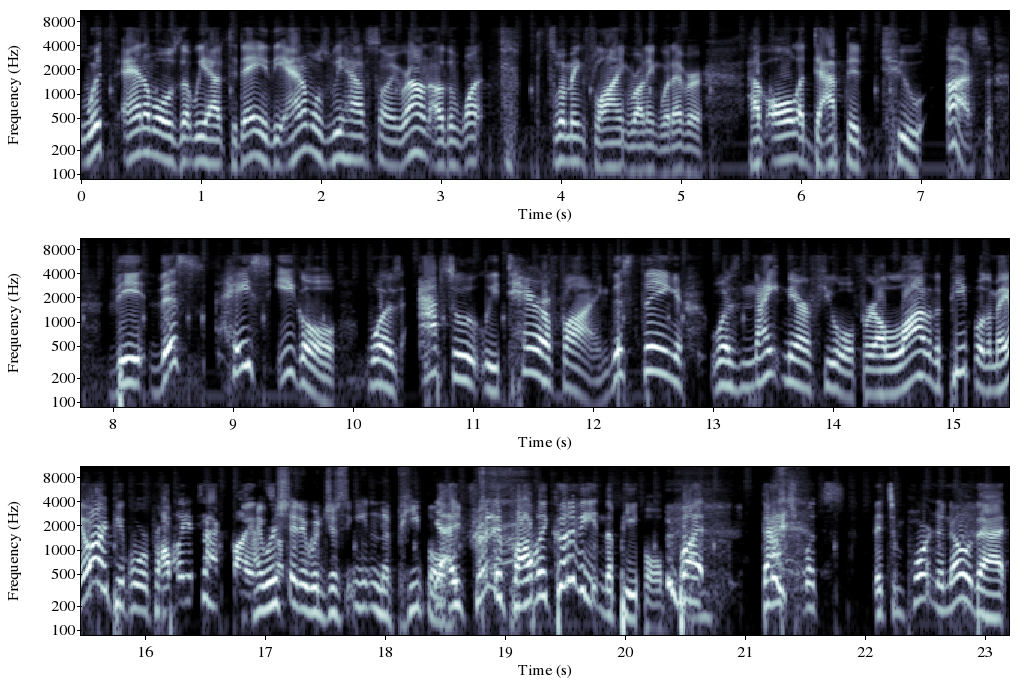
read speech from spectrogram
with animals that we have today, the animals we have swimming around are the one swimming, flying, running, whatever, have all adapted to us. The this Hace eagle was absolutely terrifying. This thing was nightmare fuel for a lot of the people. The Maori people were probably attacked by it. I wish that it would just eaten the people. Yeah, it, could, it probably could have eaten the people, but that's what's. It's important to know that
